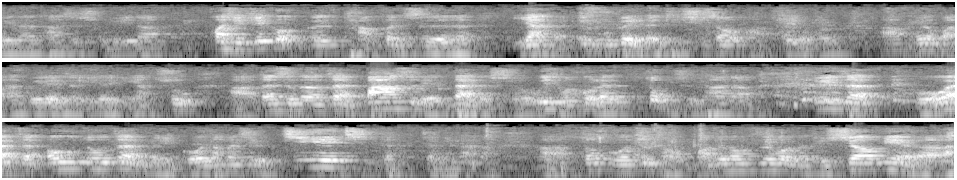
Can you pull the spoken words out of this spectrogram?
维呢，它是属于呢化学结构跟糖分是一样的，又不被人体吸收啊，所以我们。啊，没有把它归类成一类营养素啊，但是呢，在八十年代的时候，为什么后来重视它呢？因为在国外，在欧洲，在美国，他们是有阶级的，讲明白吗？啊，中国自从毛泽东之后呢，就消灭了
